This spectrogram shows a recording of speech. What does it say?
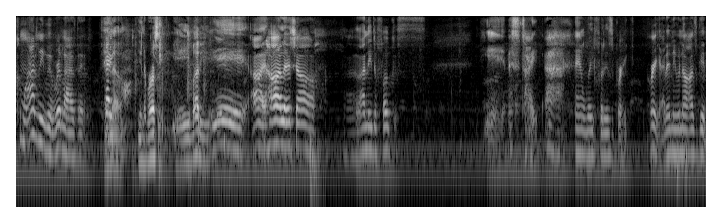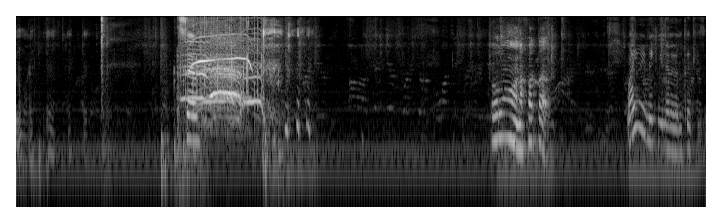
Come on, I didn't even realize that. And Hey, uh, Universal, hey, buddy. yeah, all right, holler at y'all. Uh, I need to focus. Yeah, that's tight. Ah, can't wait for this break. Great, I didn't even know I was getting one. Mm, mm, mm. So, Hold on, I fucked up. Why you ain't making me none of them cookies?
